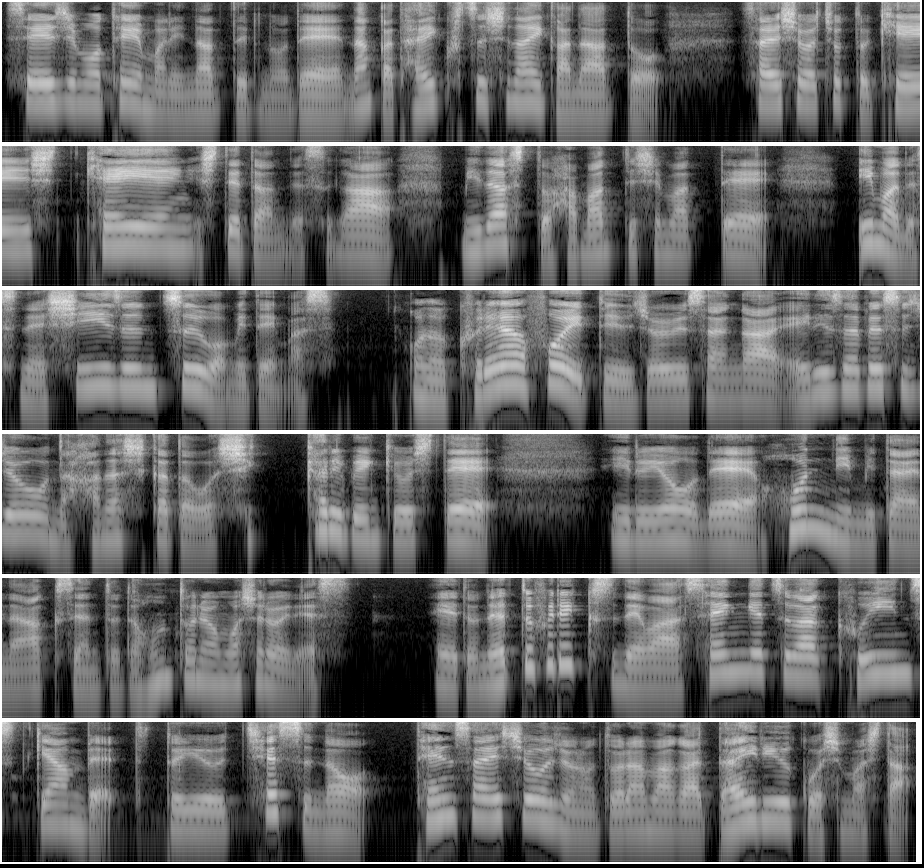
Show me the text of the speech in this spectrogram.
政治もテーマになってるので、なんか退屈しないかなと、最初はちょっと敬遠してたんですが、乱すとハマってしまって、今ですね、シーズン2を見ています。このクレア・フォイという女優さんがエリザベス女王の話し方をしっかり勉強しているようで、本人みたいなアクセントで本当に面白いです。えっ、ー、と、ネットフリックスでは先月はクイーンズ・ギャンベットというチェスの天才少女のドラマが大流行しました。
